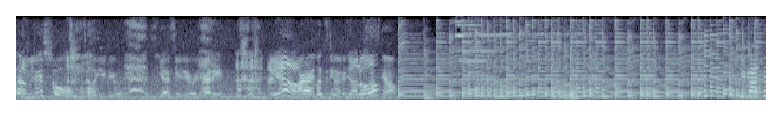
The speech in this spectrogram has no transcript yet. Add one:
なために official until you do it. Yes, you do. Are you ready? あいや All right, let's do it. やろう Let's go. You got this.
